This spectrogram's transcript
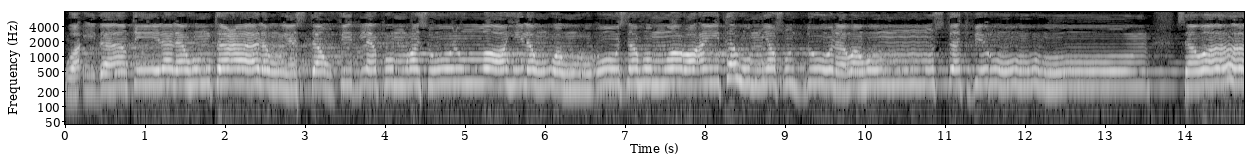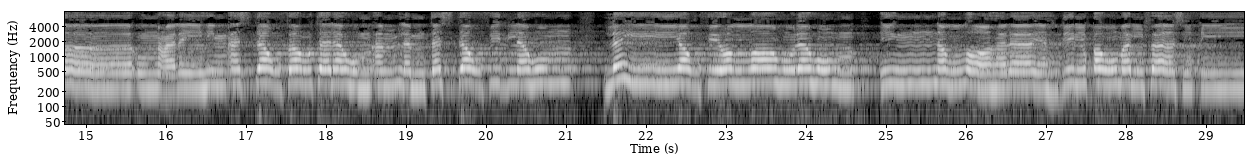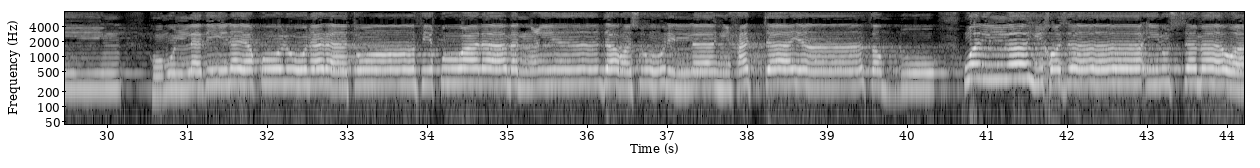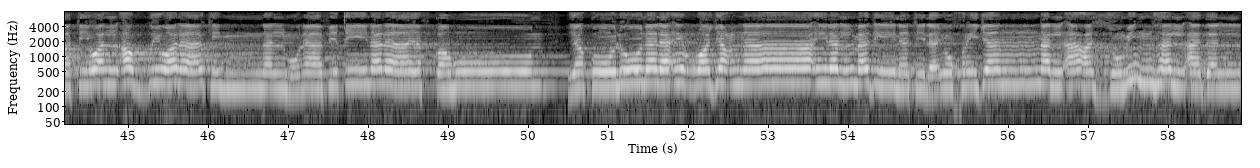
وإذا قيل لهم تعالوا يستغفر لكم رسول الله لووا رؤوسهم ورأيتهم يصدون وهم مستكبرون سواء عليهم أستغفرت لهم أم لم تستغفر لهم لن يغفر الله لهم إن الله لا يهدي القوم الفاسقين هم الذين يقولون لا تنفقوا على من عند رسول الله حتى ينفضوا. ولله خزائن السماوات والأرض ولكن المنافقين لا يفقهون. يقولون لئن رجعنا إلى المدينة ليخرجن الأعز منها الأذل.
